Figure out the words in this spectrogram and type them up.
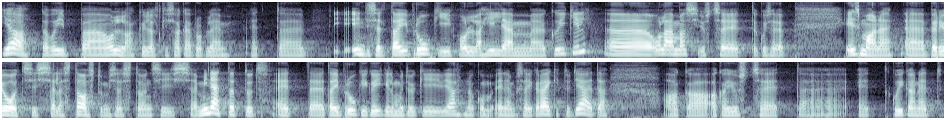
jaa, ta võib äh, olla küllaltki sage probleem, et äh, endiselt ta ei pruugi olla hiljem kõigil äh, olemas, just see, et kui see esmane äh, periood siis sellest taastumisest on siis minetatud, et äh, ta ei pruugi kõigil muidugi jah, nagu ennem sai ka räägitud, jääda, aga, aga just see, et, et kui ka need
